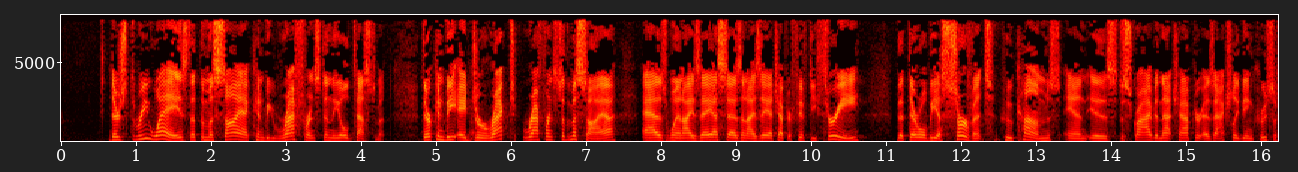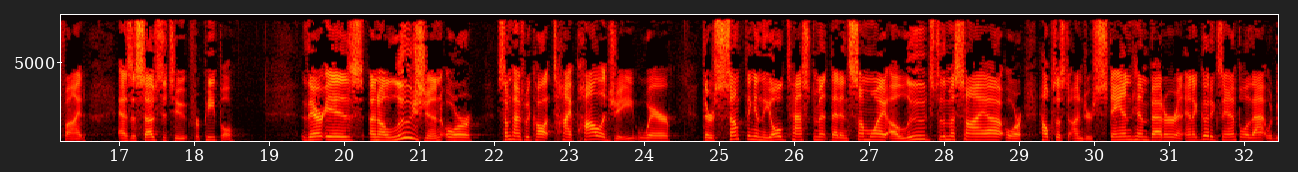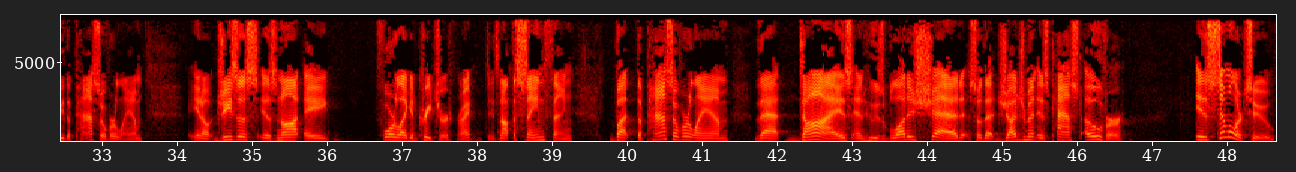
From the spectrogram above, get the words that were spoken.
there's three ways that the Messiah can be referenced in the Old Testament. There can be a direct reference to the Messiah, as when Isaiah says in Isaiah chapter 53, that there will be a servant who comes and is described in that chapter as actually being crucified as a substitute for people. There is an allusion, or sometimes we call it typology, where there's something in the Old Testament that in some way alludes to the Messiah or helps us to understand him better. And a good example of that would be the Passover lamb. You know, Jesus is not a four-legged creature, right? It's not the same thing. But the Passover lamb that dies and whose blood is shed so that judgment is passed over is similar to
